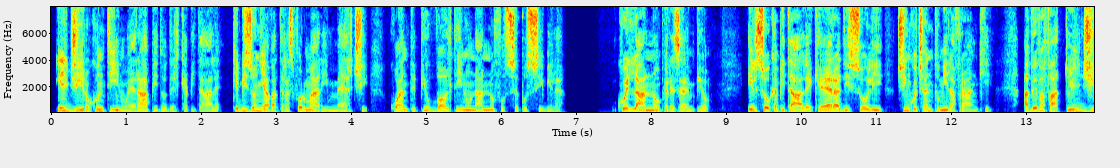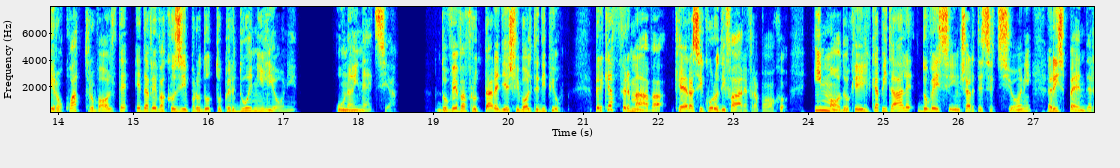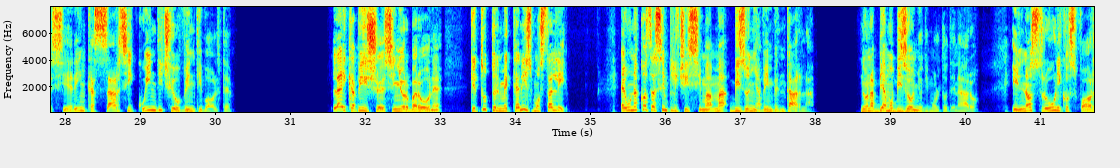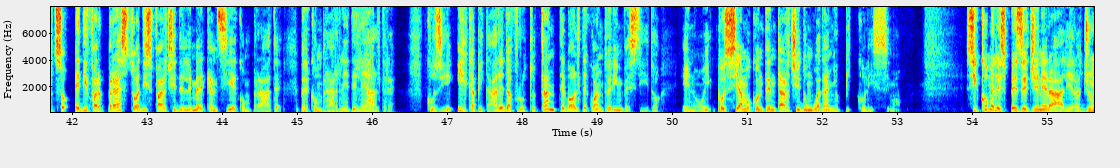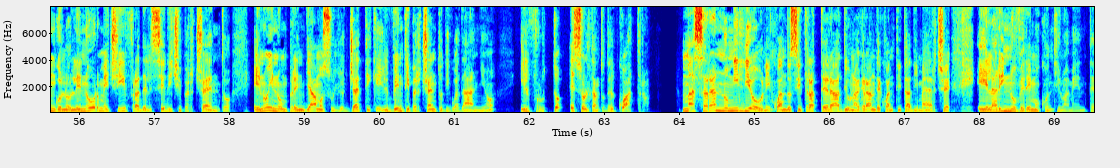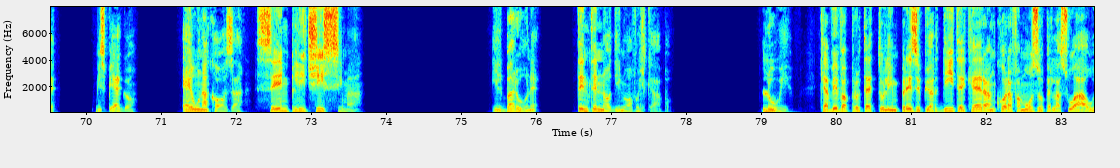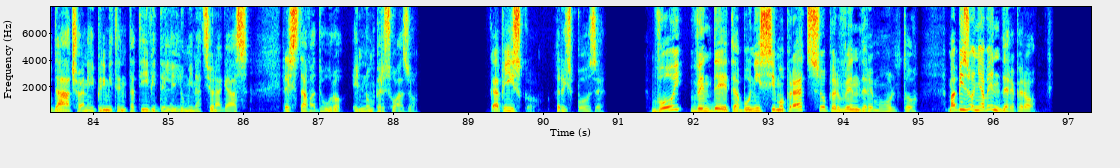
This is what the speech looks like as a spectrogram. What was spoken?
il giro continuo e rapido del capitale che bisognava trasformare in merci quante più volte in un anno fosse possibile. Quell'anno, per esempio, il suo capitale, che era di soli 500.000 franchi, aveva fatto il giro quattro volte ed aveva così prodotto per due milioni. Una inezia. Doveva fruttare dieci volte di più, perché affermava che era sicuro di fare fra poco, in modo che il capitale dovesse in certe sezioni rispendersi e rincassarsi 15 o 20 volte. Lei capisce, signor barone, che tutto il meccanismo sta lì. È una cosa semplicissima, ma bisognava inventarla. Non abbiamo bisogno di molto denaro. Il nostro unico sforzo è di far presto a disfarci delle mercanzie comprate per comprarne delle altre. Così il capitale dà frutto tante volte quanto è rinvestito e noi possiamo contentarci d'un guadagno piccolissimo. Siccome le spese generali raggiungono l'enorme cifra del 16% e noi non prendiamo sugli oggetti che il 20% di guadagno, il frutto è soltanto del 4%. Ma saranno milioni quando si tratterà di una grande quantità di merce e la rinnoveremo continuamente. Mi spiego? È una cosa semplicissima. Il barone tentennò di nuovo il capo. Lui, che aveva protetto le imprese più ardite e che era ancora famoso per la sua audacia nei primi tentativi dell'illuminazione a gas, restava duro e non persuaso. Capisco, rispose. Voi vendete a buonissimo prezzo per vendere molto, ma bisogna vendere però.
